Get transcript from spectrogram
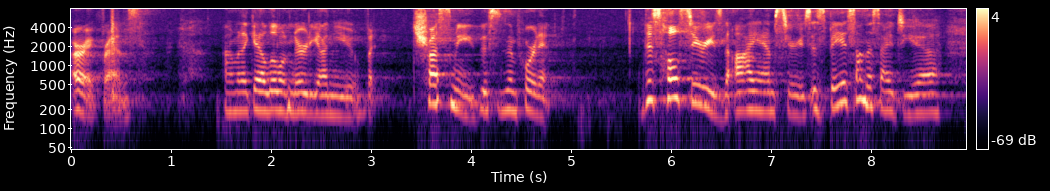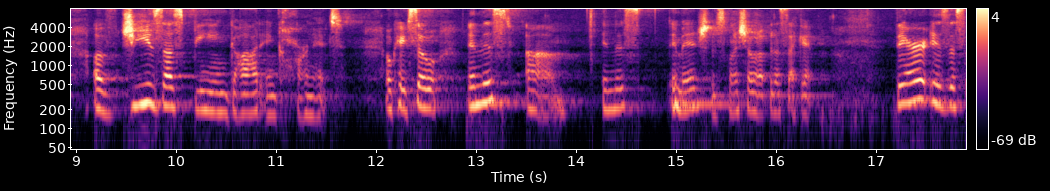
All right, friends, I'm going to get a little nerdy on you, but trust me, this is important. This whole series, the I Am series, is based on this idea of Jesus being God incarnate. Okay, so in this, um, in this image, this is going to show up in a second, there is this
